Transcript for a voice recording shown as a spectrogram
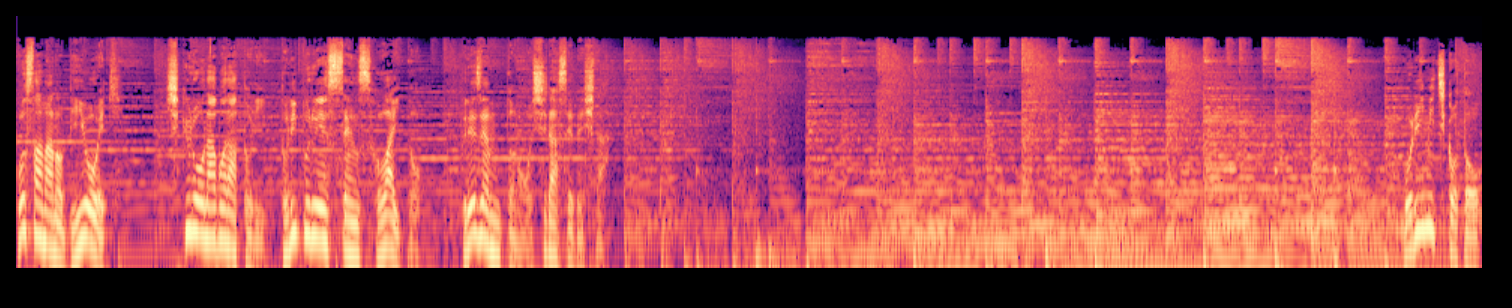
コサナの美容液、シクロラボラトリートリプルエッセンスホワイトプレゼントのお知らせでした堀道子と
